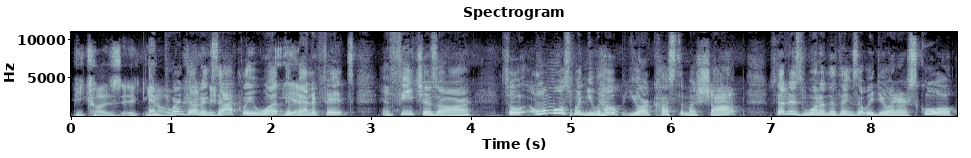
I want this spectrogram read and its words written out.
Because it, you and know, point out it- exactly what the yeah. benefits and features are. So almost when you help your customer shop, so that is one of the things that we do at our school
